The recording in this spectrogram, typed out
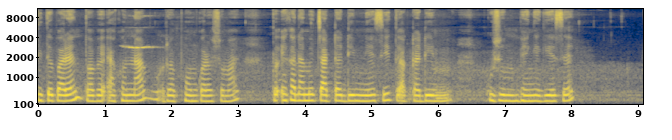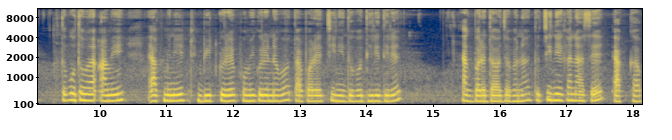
দিতে পারেন, তবে এখন না, ওটা ফোম করার সময়। তো এখানে আমি চারটা ডিম নিয়েছি, তো একটা ডিম কুসুম ভেঙে গিয়েছে। তো প্রথমে আমি এক মিনিট বিট করে ফমি করে নেব, তারপরে চিনি দেবো ধীরে ধীরে। একবারে দেওয়া যাবে না। তো চিনি এখানে আছে এক কাপ।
